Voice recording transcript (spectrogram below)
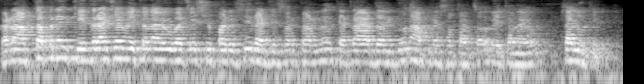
कारण आतापर्यंत केंद्राच्या वेतन आयोगाच्या शिफारसी राज्य सरकारनं त्याचा आधार घेऊन आपल्या स्वतःचा वेतन आयोग चालू केले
